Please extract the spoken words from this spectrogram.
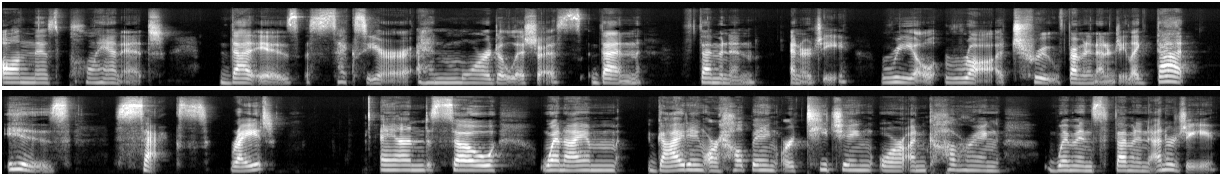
on this planet that is sexier and more delicious than feminine energy, real, raw, true feminine energy. Like that is sex, right? And so when I am guiding or helping or teaching or uncovering women's feminine energy,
